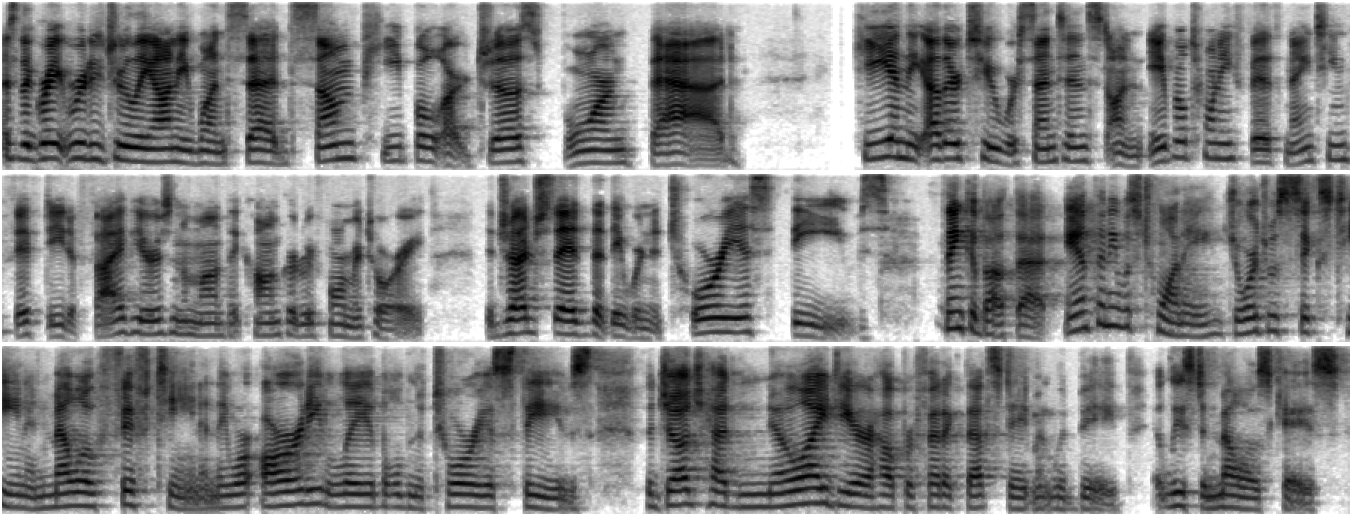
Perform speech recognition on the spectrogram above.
As the great Rudy Giuliani once said, some people are just born bad. He and the other two were sentenced on April 25th, 1950, to five years and a month at Concord Reformatory. The judge said that they were notorious thieves. Think about that. Anthony was 20, George was 16, and Mello 15, and they were already labeled notorious thieves. The judge had no idea how prophetic that statement would be, at least in Mello's case.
